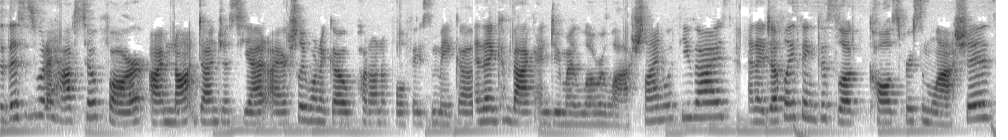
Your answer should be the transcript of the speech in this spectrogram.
So this is what I have so far. I'm not done just yet. I actually want to go put on a full face of makeup and then come back and do my lower lash line with you guys. And I definitely think this look calls for some lashes.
